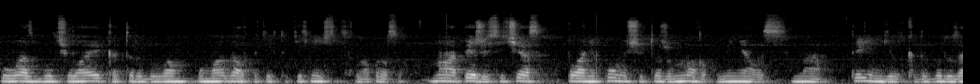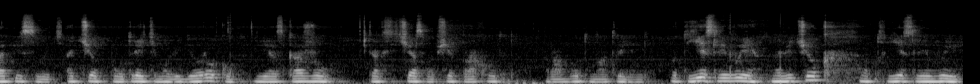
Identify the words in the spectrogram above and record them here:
у вас был человек, который бы вам помогал в каких-то технических вопросах. Но опять же, сейчас в плане помощи тоже много поменялось на тренинге. Вот когда буду записывать отчет по третьему видеоуроку, я скажу, как сейчас вообще проходит работу на тренинге. Вот если вы новичок, вот если вы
